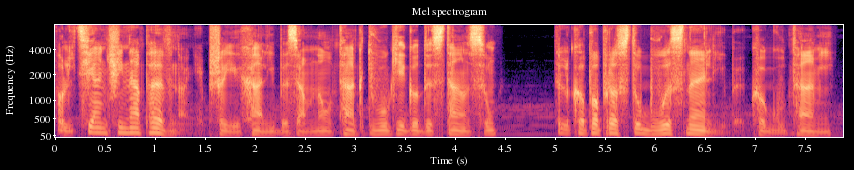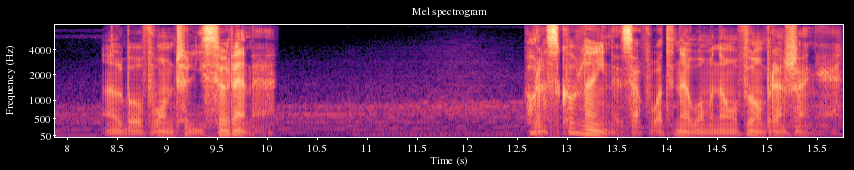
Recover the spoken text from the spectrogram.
Policjanci na pewno nie przejechaliby za mną tak długiego dystansu, tylko po prostu błysnęliby kogutami albo włączyli syrenę. Po raz kolejny zawładnęło mną wyobrażenie,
